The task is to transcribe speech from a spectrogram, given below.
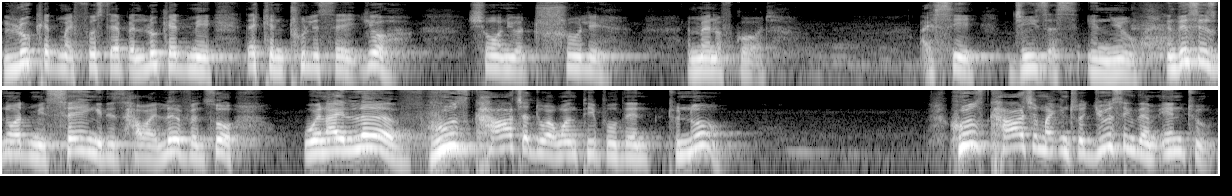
look at my footstep and look at me, they can truly say, Yo, Shaun, you are truly a man of God. I see Jesus in you. And this is not me saying it is how I live. And so when I live, whose culture do I want people then to know? Whose culture am I introducing them into?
